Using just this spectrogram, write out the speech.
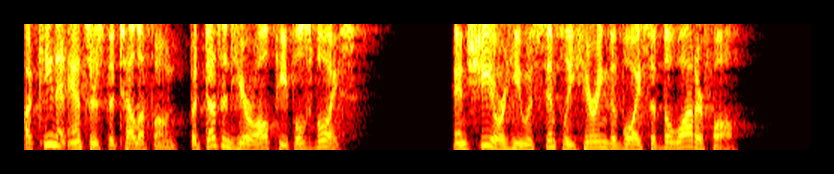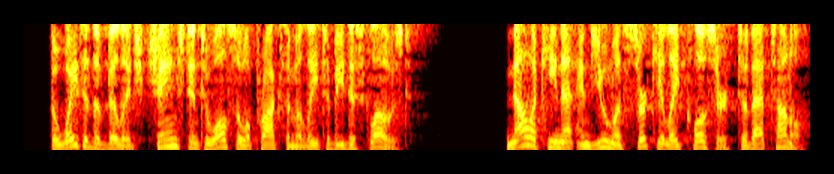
Akina answers the telephone, but doesn't hear all people's voice. And she or he was simply hearing the voice of the waterfall. The way to the village changed into also approximately to be disclosed. Now Akina and Yuma circulate closer to that tunnel.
